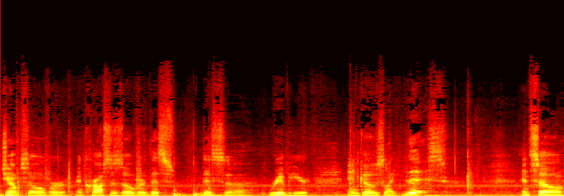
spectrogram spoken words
jumps over and crosses over this this uh, rib here and goes like this. And so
